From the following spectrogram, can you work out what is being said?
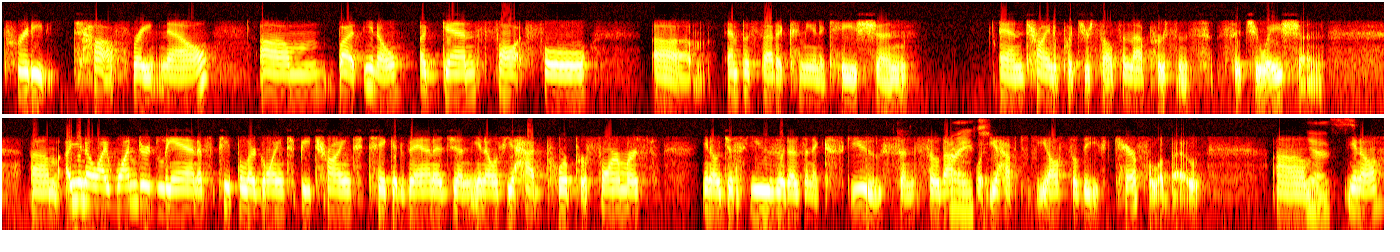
pretty tough right now um, but you know again thoughtful um, empathetic communication and trying to put yourself in that person's situation um, you know, I wondered, Leanne, if people are going to be trying to take advantage, and you know, if you had poor performers, you know, just use it as an excuse, and so that's Right. what you have to be also be careful about. Um, Yes. You know,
